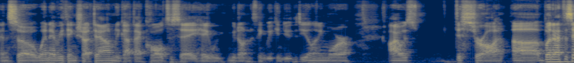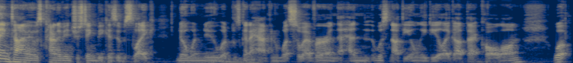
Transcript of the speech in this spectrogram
And so when everything shut down, we got that call to say, hey, we, don't think we can do the deal anymore. I was distraught. Uh, but at the same time, it was kind of interesting because it was like no one knew what was going to happen whatsoever. And that was not the only deal I got that call on. What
